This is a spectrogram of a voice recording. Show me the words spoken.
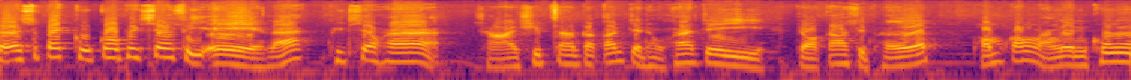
เผยสเปค Google Pixel 4a และ Pixel 5 ใช้ชิป Snapdragon 765G จอ 90 Hz พร้อมกล้องหลังเลนส์คู่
